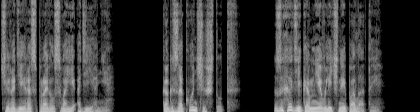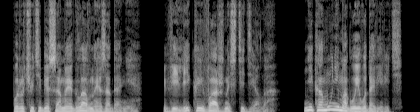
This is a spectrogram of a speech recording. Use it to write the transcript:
Чародей расправил свои одеяния. Как закончишь тут, заходи ко мне в личные палаты. Поручу тебе самое главное задание — великой важности дела. Никому не могу его доверить,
